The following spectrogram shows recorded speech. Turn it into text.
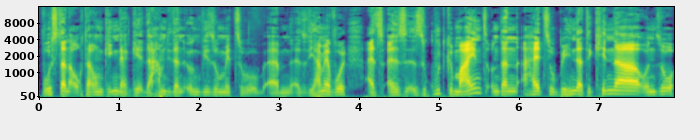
wo es dann auch darum ging, da, da haben die dann irgendwie so mit so, ähm, also die haben ja wohl als, als so gut gemeint und dann halt so behinderte Kinder und so,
